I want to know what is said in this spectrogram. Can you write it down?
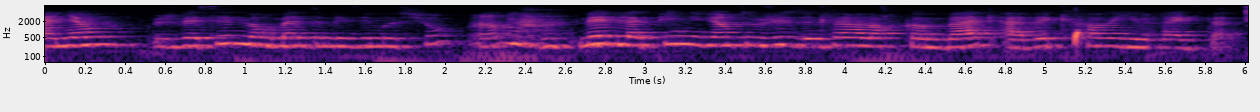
Annyeong, je vais essayer de me remettre de mes émotions. Hein Mais Blackpink vient tout juste de faire leur comeback avec How You Like That.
